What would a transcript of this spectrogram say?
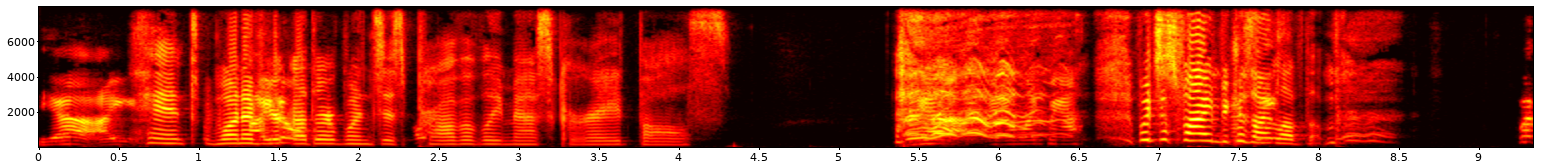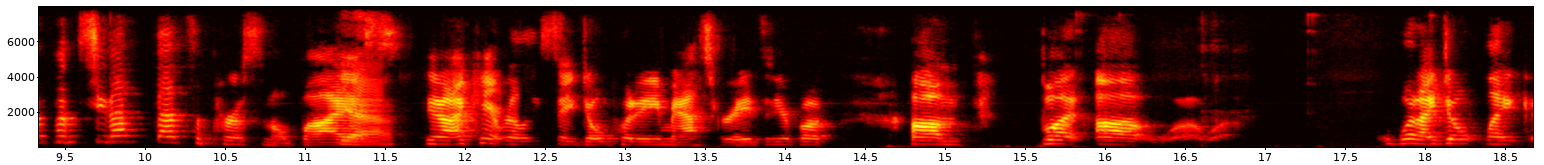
Yeah, I, Hint: One of I your other ones is probably masquerade balls. Yeah, like math. Which is fine because I love them. But, but see, that that's a personal bias. Yeah. You know, I can't really say don't put any masquerades in your book. Um, but uh, what I don't like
